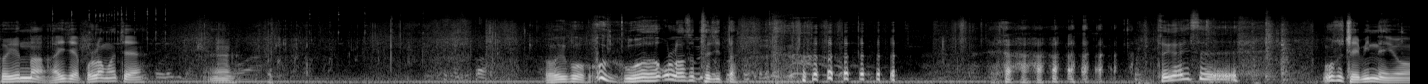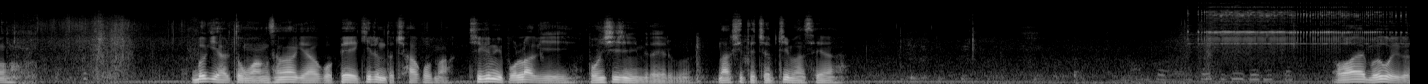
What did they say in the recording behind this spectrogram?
허였나? 아니지, 볼락 맞지? 예. 어이구, 어, 우와, 올라와서 터졌다. 들어가 있어. 우수 재밌네요. 먹이 활동 왕성하게 하고 배에 기름도 차고 막 지금이 볼락이 본 시즌입니다 여러분 낚싯대 접지 마세요 와 뭐고 이거.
